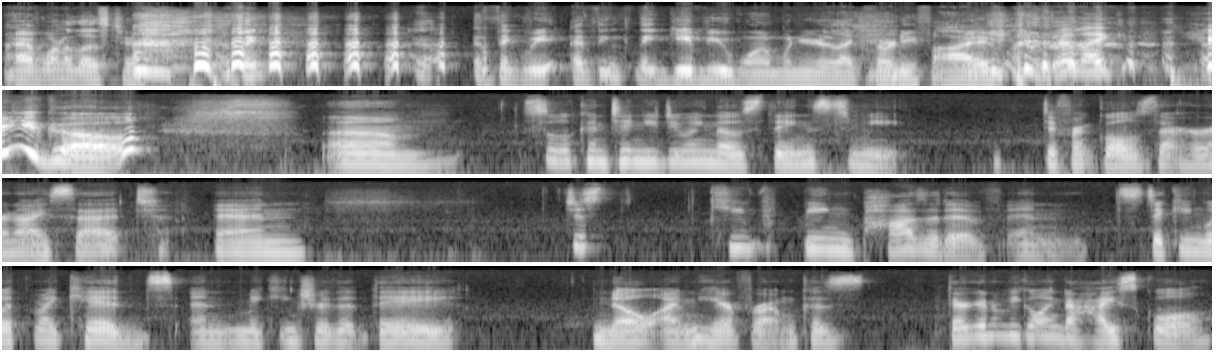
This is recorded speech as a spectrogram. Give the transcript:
I have one of those too. I think, I think we. I think they give you one when you're like 35. They're like, here you go. Um, so we'll continue doing those things to meet different goals that her and I set and just keep being positive and sticking with my kids and making sure that they know I'm here for them because they're going to be going to high school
